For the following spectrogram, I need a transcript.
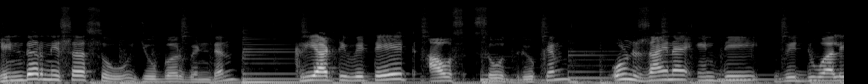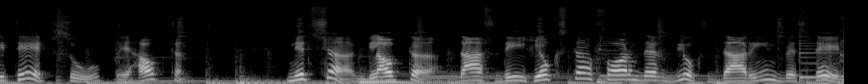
Hindernisse zu überwinden, Kreativität auszudrücken und seine Individualität zu behaupten. Nietzsche glaubte, dass die höchste Form des Glücks darin besteht,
